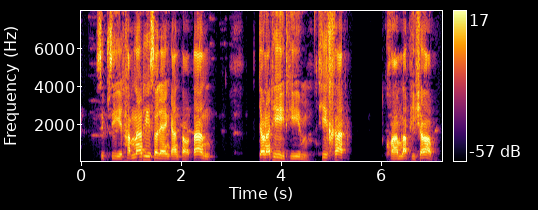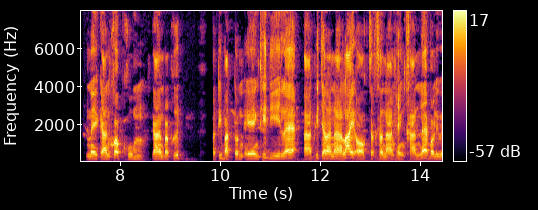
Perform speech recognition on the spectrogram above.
14. ทำหน้าที่แสดงการต่อต้าน เจ้าหน้าที่ทีมที่คาดความรับผิดชอบในการควบคุมการประพฤติปฏิบัติตนเองที่ดีและอาจพิจารณาไล่ออกจากสนามแข่งขันและบริเว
